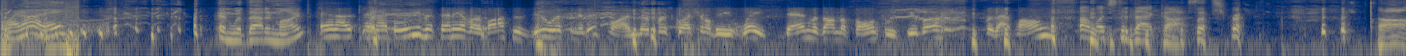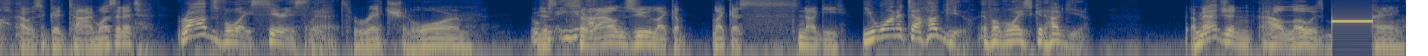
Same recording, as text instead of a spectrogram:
Why not, eh? And with that in mind, And I and I believe if any of our bosses do listen to this one, their first question will be, "Wait, Dan was on the phone from Cuba for that long?" How much did that cost? that's right. Oh, that was a good time, wasn't it? Rod's voice, seriously. It's rich and warm. It Just You- surrounds you like a like a snuggie. You wanted to hug you if a voice could hug you. Imagine how low his hang.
